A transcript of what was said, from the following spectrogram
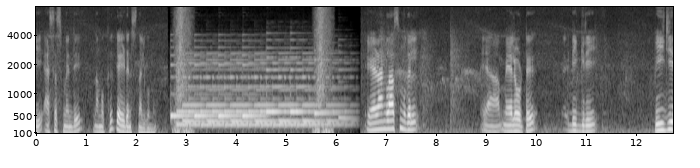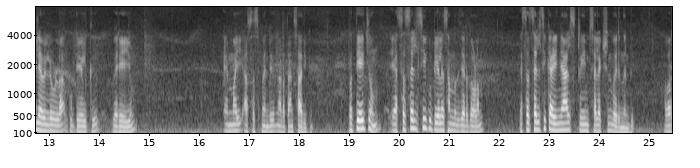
ഈ അസസ്മെന്റ് നമുക്ക് ഗൈഡൻസ് നൽകുന്നു. ഏഴാം ക്ലാസ് മുതൽ മേലോട്ട് ഡിഗ്രി പി ജി ലെവലിലുള്ള കുട്ടികൾക്ക് വരെയും എം ഐ അസസ്മെന്റ് നടത്താൻ സാധിക്കും. പ്രത്യേകിച്ചും എസ് എസ് എൽ സി കുട്ടികളെ സംബന്ധിച്ചിടത്തോളം എസ് എസ് എൽ സി കഴിഞ്ഞാൽ സ്ട്രീം സെലക്ഷൻ വരുന്നുണ്ട്. അവർ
